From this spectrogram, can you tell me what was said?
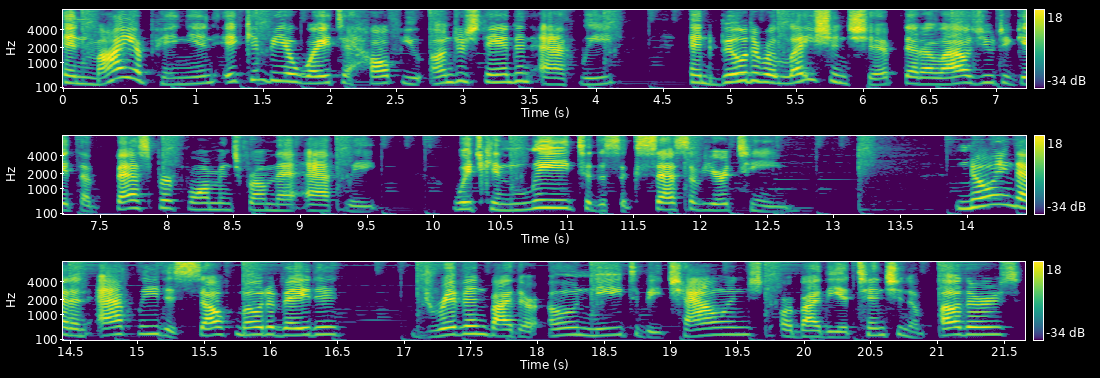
In my opinion, it can be a way to help you understand an athlete and build a relationship that allows you to get the best performance from that athlete, which can lead to the success of your team. Knowing that an athlete is self motivated, driven by their own need to be challenged or by the attention of others,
